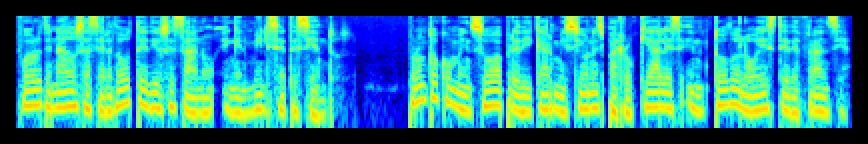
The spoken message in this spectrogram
fue ordenado sacerdote diocesano en el 1700. Pronto comenzó a predicar misiones parroquiales en todo el oeste de Francia.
